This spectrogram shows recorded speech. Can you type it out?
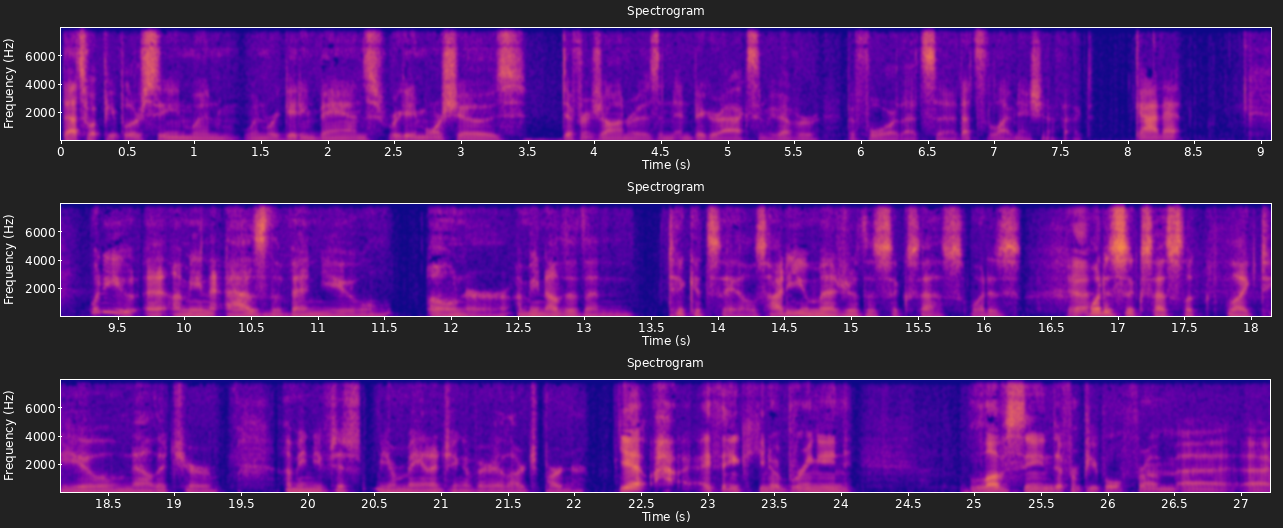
that's what people are seeing when when we're getting bands. We're getting more shows, different genres, and, and bigger acts than we've ever before. That's uh, that's the Live Nation effect. Got it. What do you? uh, I mean, as the venue owner, I mean, other than ticket sales, how do you measure the success? What is Yeah. what does success look like to you now that you're I mean, you've just you're managing a very large partner. Yeah, I think you know bringing love seeing different people from uh, uh,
